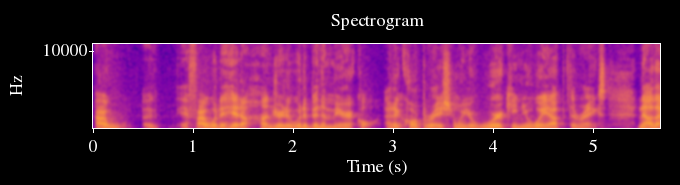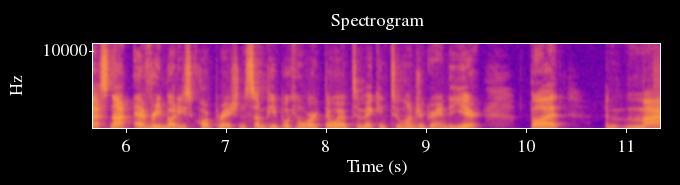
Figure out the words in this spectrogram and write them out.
I, if I would have hit a hundred, it would have been a miracle at a corporation where you're working your way up the ranks. Now that's not everybody's corporation. Some people can work their way up to making two hundred grand a year, but my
